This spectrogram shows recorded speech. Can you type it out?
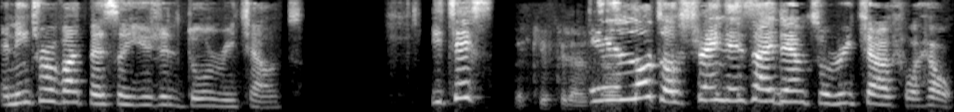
An introvert person usually don't reach out. It takes a lot of strength inside them to reach out for help.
